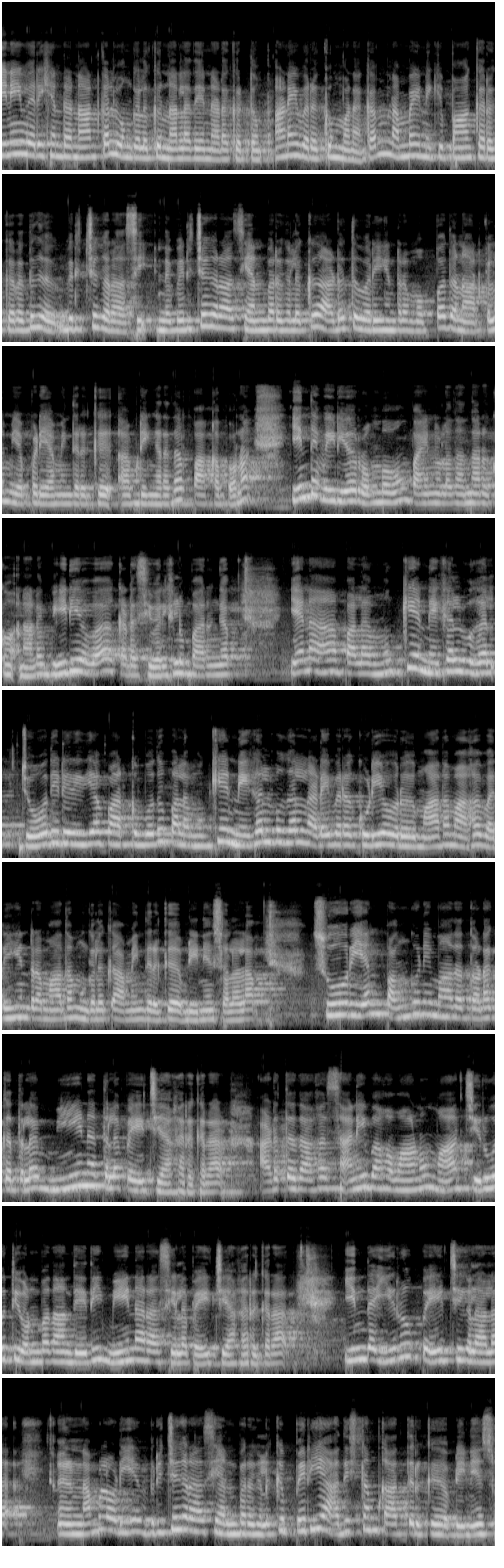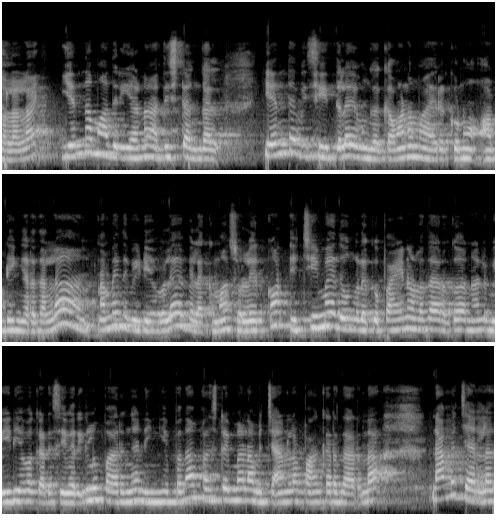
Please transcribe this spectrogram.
இனி வருகின்ற நாட்கள் உங்களுக்கு நல்லதே நடக்கட்டும். அனைவருக்கும் வணக்கம். நம்ம இன்னைக்கு பார்க்க இருக்கிறது விருச்சிக ராசி. இந்த விருச்சிக ராசி அன்பர்களுக்கு அடுத்து வருகின்ற முப்பது நாட்களும் எப்படி அமைந்திருக்கு அப்படிங்கிறத பார்க்க போனோம் இந்த வீடியோ ரொம்பவும் பயனுள்ளதாக தான் இருக்கும். அதனால் வீடியோவை கடைசி வரைகளும் பாருங்கள் ஏன்னா பல முக்கிய நிகழ்வுகள் ஜோதிட ரீதியாக பார்க்கும்போது பல முக்கிய நிகழ்வுகள் நடைபெறக்கூடிய ஒரு மாதமாக வருகின்ற மாதம் உங்களுக்கு அமைந்திருக்கு அப்படின்னே சொல்லலாம். சூரியன் பங்குனி மாத தொடக்கத்தில் மீனத்தில் பயிற்சியாக இருக்கிறார். அடுத்ததாக சனி பகவானும் மார்ச் இருபத்தி ஒன்பதாம் தேதி மீன ராசியில் பயிற்சியாக இருக்கிறார். இந்த இரு பயிற்சிகளால் நம்மளுடைய விருச்சிக ராசி அன்பர்களுக்கு பெரிய அதிர்ஷ்டம் காத்திருக்கு அப்படின்னே சொல்லலாம். எந்த மாதிரியான அதிர்ஷ்டங்கள் எந்த விஷயத்தில் இவங்க கவனமாக இருக்கணும் அப்படிங்கிறதெல்லாம் நம்ம இந்த வீடியோவில் விளக்கமாக சொல்லியிருக்கோம். நிச்சயமாக இது உங்களுக்கு பயனுள்ளதாக இருக்கும். அதனால் வீடியோவை கடைசி வரைக்கும் பாருங்கள் நீங்கள் இப்போ தான் ஃபஸ்ட் டைமாக நம்ம சேனலை பார்க்குறதா இருந்தால் நம்ம சேனலை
